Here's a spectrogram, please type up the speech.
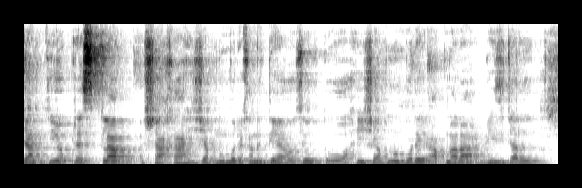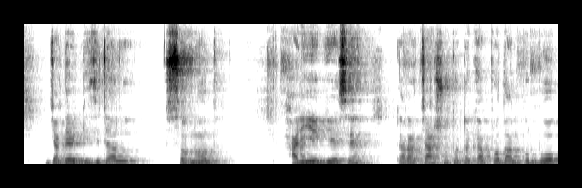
জাতীয় প্রেস ক্লাব শাখা হিসাব নম্বর এখানে দেওয়া হয়েছে। তো হিসাব নম্বরে আপনারা ডিজিটাল, যাদের ডিজিটাল সনদ হারিয়ে গিয়েছে, তারা চারশত টাকা প্রদানপূর্বক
